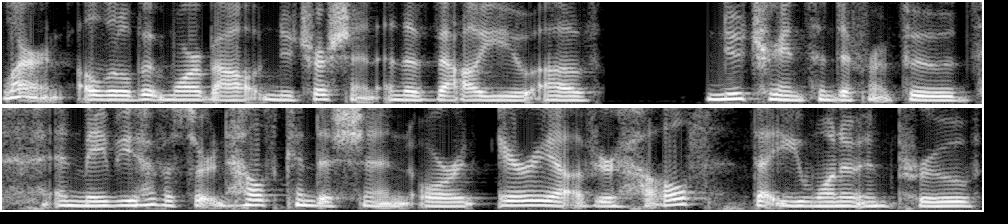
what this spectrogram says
learn a little bit more about nutrition and the value of nutrients in different foods. And maybe you have a certain health condition or an area of your health that you want to improve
